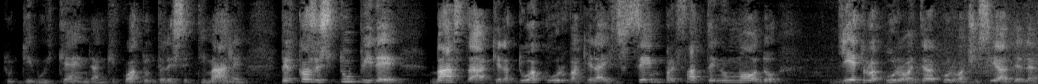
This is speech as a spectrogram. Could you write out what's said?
tutti i weekend, anche qua, tutte le settimane, per cose stupide. Basta che la tua curva, che l'hai sempre fatta in un modo, dietro la curva, davanti alla curva ci sia del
